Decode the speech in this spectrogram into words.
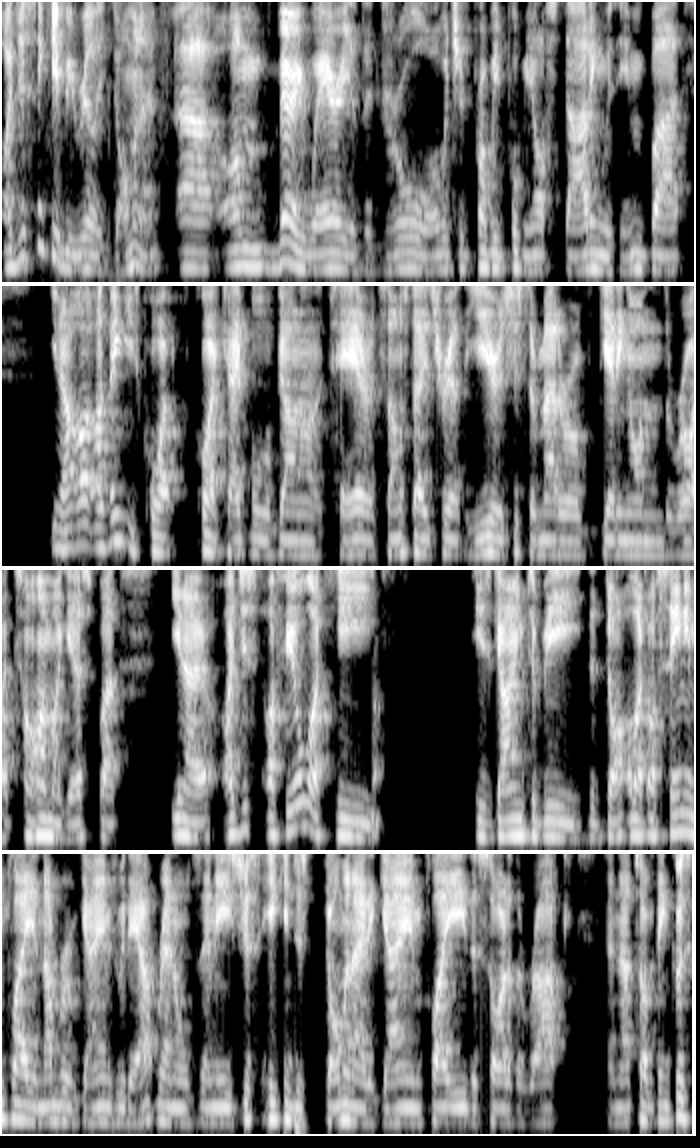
I just think he'd be really dominant. Uh, I'm very wary of the draw, which would probably put me off starting with him. But you know, I, I, think he's quite quite capable of going on a tear at some stage throughout the year. It's just a matter of getting on the right time, I guess. But you know, I just I feel like he is going to be the do- like I've seen him play a number of games without Reynolds, and he's just he can just dominate a game, play either side of the ruck, and that type of thing. Because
